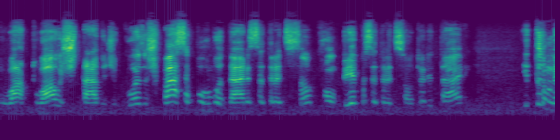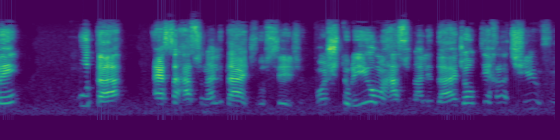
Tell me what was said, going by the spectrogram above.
o atual estado de coisas passa por mudar essa tradição, romper com essa tradição autoritária e também mudar essa racionalidade, ou seja, construir uma racionalidade alternativa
